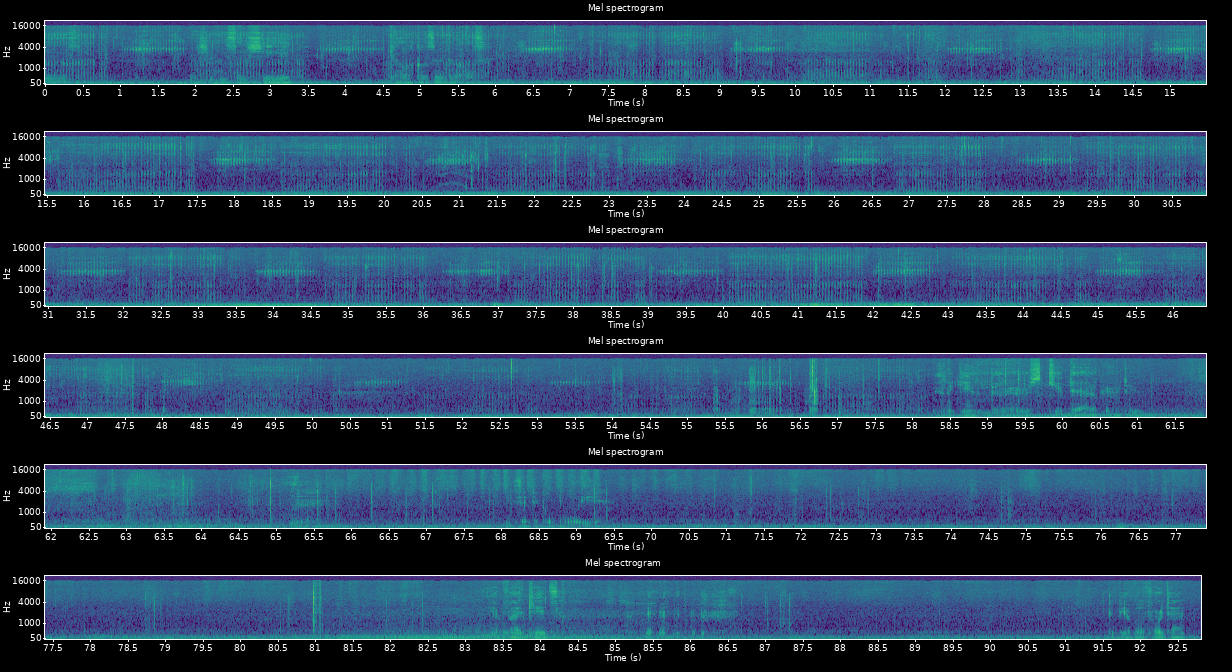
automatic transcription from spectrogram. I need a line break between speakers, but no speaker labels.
is, or should we say she, calicos or girls? Cute dad up here too. He's a tickle boy. Got five kids. Could be able to afford that.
